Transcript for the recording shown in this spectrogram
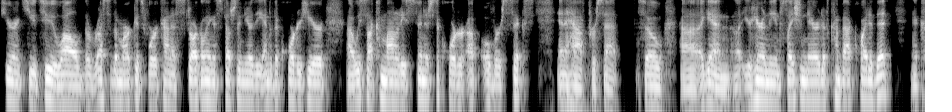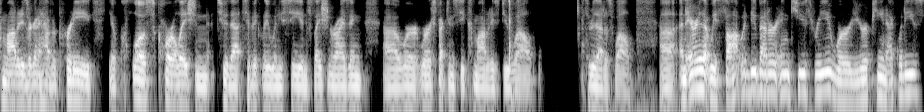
here in Q2. While the rest of the markets were kind of struggling, especially near the end of the quarter here, uh, we saw commodities finish the quarter up over six and a half percent. So uh, again, uh, you're hearing the inflation narrative come back quite a bit, and commodities are going to have a pretty you know close correlation to that. Typically, when you see inflation rising, uh, we're we're expecting to see commodities do well through that as well. Uh, an area that we thought would do better in Q3 were European equities.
